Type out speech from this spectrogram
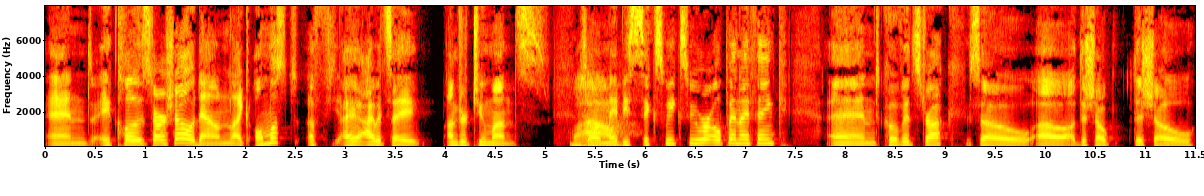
and it closed our show down like almost a few, I, I would say under two months. So maybe six weeks we were open, I think, and COVID struck. So uh, the show, the show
